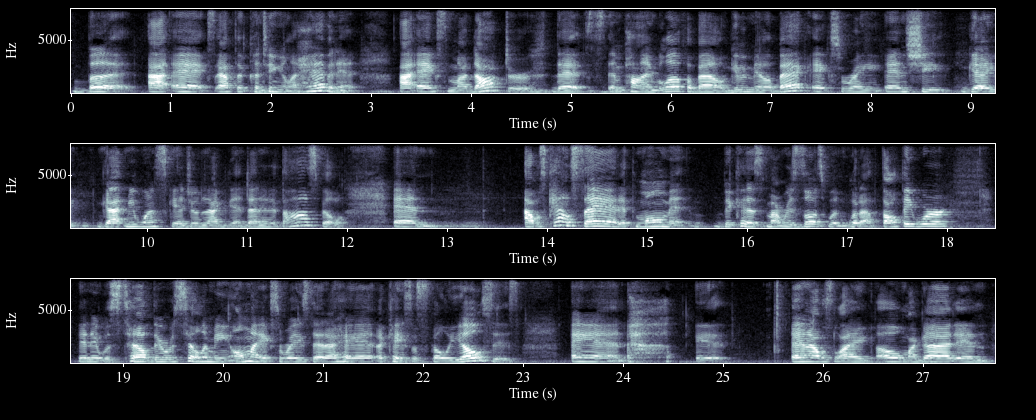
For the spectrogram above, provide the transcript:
But I asked, after continually having it, I asked my doctor that's in Pine Bluff about giving me a back x-ray and she gave, got me one scheduled and I got done it at the hospital. And I was kind of sad at the moment because my results weren't what I thought they were. And it was tell they was telling me on my x-rays that I had a case of scoliosis. And it and I was like, oh my God. And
